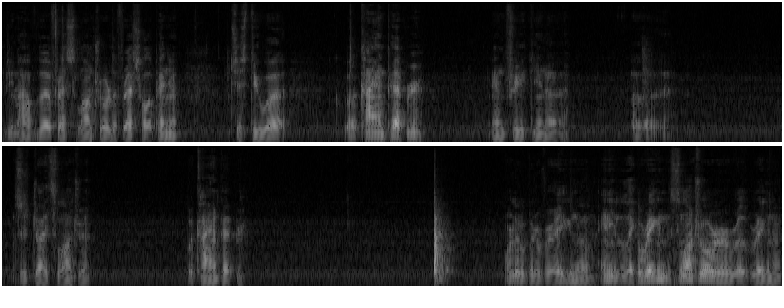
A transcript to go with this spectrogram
If you don't have the fresh cilantro or the fresh jalapeno. Just do uh, uh cayenne pepper and freaking uh, uh, just dried cilantro. But cayenne pepper. Or a little bit of oregano, any like oregano, cilantro or oregano.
